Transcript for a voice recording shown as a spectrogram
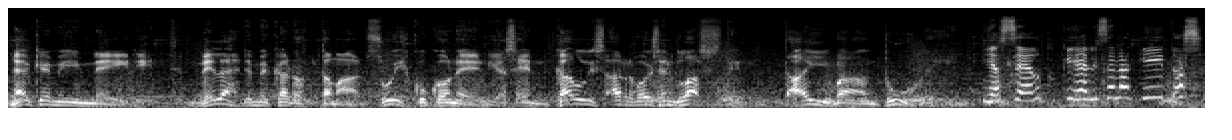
Näkemiin neidit. Me lähdemme kadottamaan suihkukoneen ja sen kallisarvoisen lastin. taivaan tuuliin. Ja selkokielisenä kiitos.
